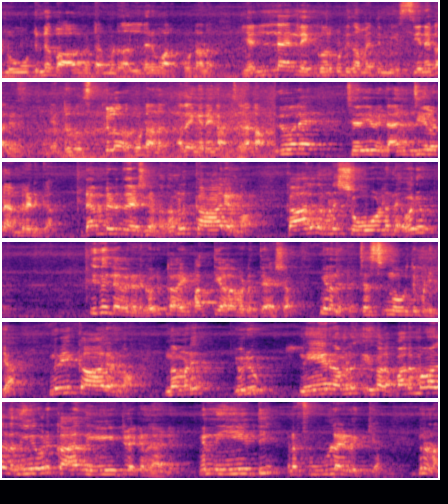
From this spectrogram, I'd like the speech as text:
ഗ്ലൂട്ടിന്റെ ഭാഗം കിട്ടാൻ വേണ്ടി നല്ലൊരു വർക്കൗട്ടാണ് എല്ലാവരും ലെഗ് വർക്കൗട്ട് ഈ സമയത്ത് മിസ് ചെയ്യുന്ന കളിയാണ്. ഏറ്റവും റിസ്ക്കുള്ള വർക്കൗട്ടാണ് അത് എങ്ങനെയും കാണിച്ചത് കേട്ടോ ഇതുപോലെ ചെറിയ വെയിറ്റ് അഞ്ച് കിലോ ഡമ്പൽ എടുക്കാം ഡമ്പൽ എടുത്ത ശേഷം കണ്ടോ? നമ്മൾ കാൽ കണ്ടോ? കാൽ നമ്മുടെ ഷോൾഡറിന്റെ ഒരു ഇത് ലെവൽ എടുക്കുക. ഒരു കൈ പത്തി അളവ് എടുത്ത ശേഷം ഇങ്ങനെ നിൽക്കുക. ചെസ്റ്റ് നൂർത്തി പിടിക്കുക. എന്നിട്ട് ഈ കാലുണ്ടോ നമ്മുടെ ഒരു നേരെ നമ്മൾ ഇത് പരമാവധി നീ ഒരു കാൽ നീട്ടി വെക്കണം ഞാൻ ഇങ്ങനെ നീട്ടി ഇങ്ങനെ ഫുള്ളായിട്ട് വെക്കുക. ഇങ്ങനെയുള്ള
